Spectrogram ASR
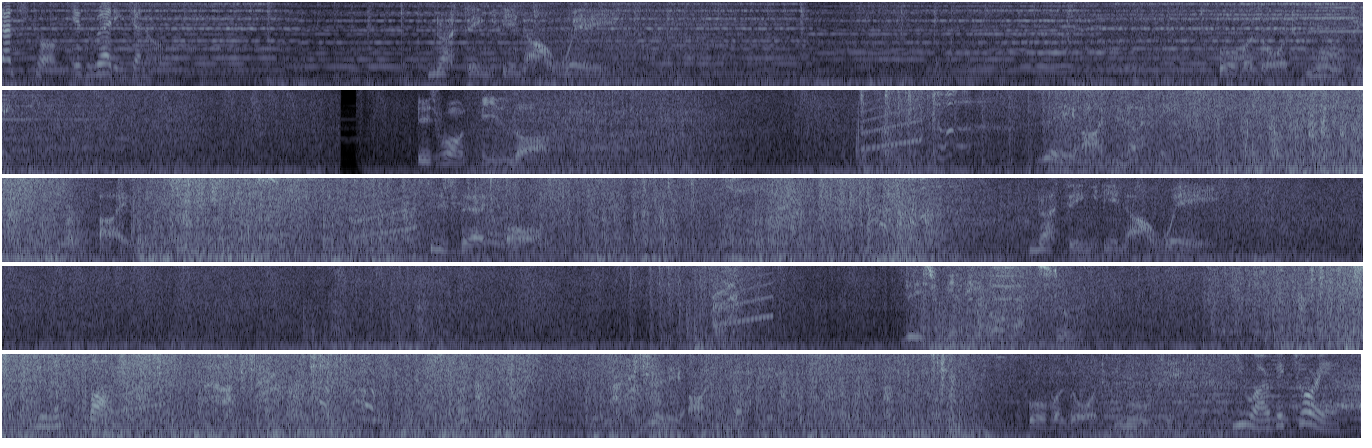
Scudstorm is ready, General. Nothing in our way. Overlord moving. It won't be long. They are nothing. I that all? Nothing in our way. Victorious.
